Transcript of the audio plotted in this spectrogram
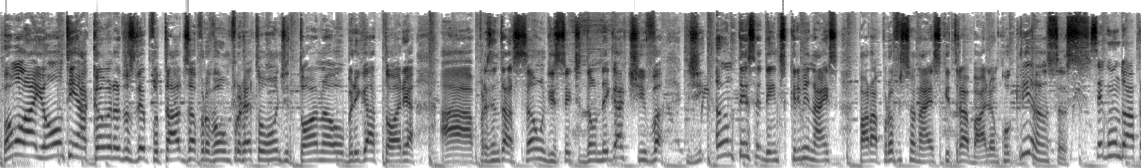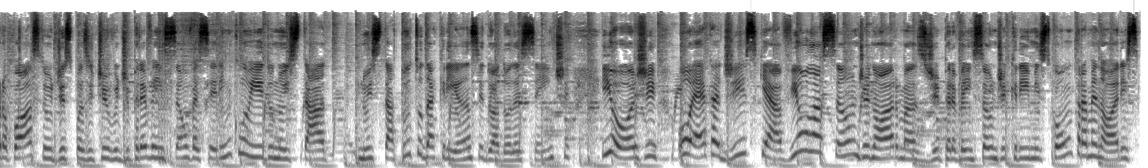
Vamos lá, e ontem a Câmara dos Deputados aprovou um projeto onde torna obrigatória a apresentação de certidão negativa de antecedentes criminais para profissionais que trabalham com crianças. Segundo a proposta, o dispositivo de prevenção vai ser incluído no, esta- no Estatuto da Criança e do Adolescente. E hoje, o ECA diz que a violação de normas de prevenção de crimes contra menores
